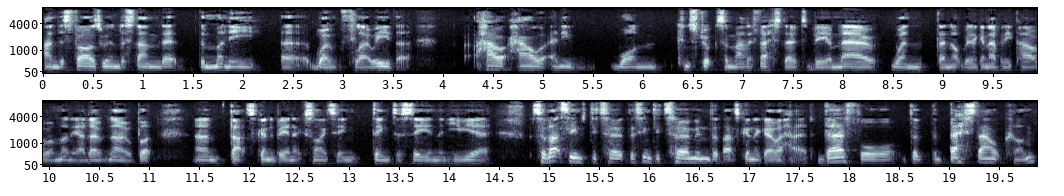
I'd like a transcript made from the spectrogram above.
And as far as we understand it, the money uh, won't flow either. How how anyone constructs a manifesto to be a mayor when they're not really going to have any power or money, I don't know. But um, that's going to be an exciting thing to see in the new year. So that seems deter- they seem determined that that's going to go ahead. Therefore, the the best outcome,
